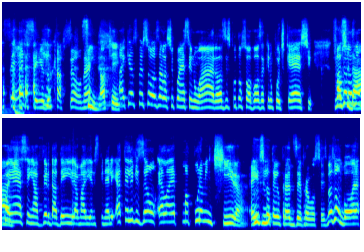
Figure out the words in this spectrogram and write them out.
Você é sem educação, né? Sim, ok. Aí que as pessoas, elas te conhecem no ar, elas escutam sua voz aqui no podcast, mas Falsidade. elas não conhecem a verdadeira Mariana Spinelli. A televisão, ela é uma pura mentira. É isso uhum. que eu tenho para dizer para vocês. Mas vamos embora.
